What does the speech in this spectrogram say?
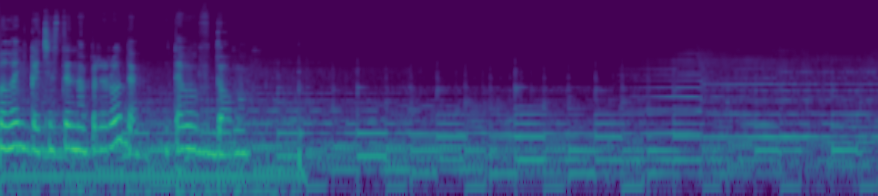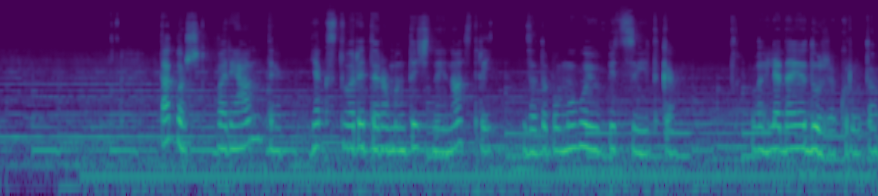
Маленька частина природи у тебе вдома. Також варіанти, як створити романтичний настрій за допомогою підсвітки. Виглядає дуже круто.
